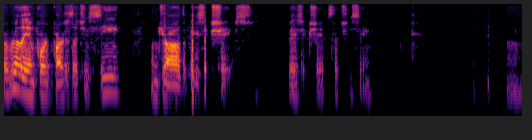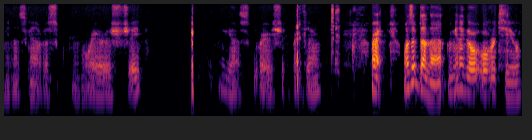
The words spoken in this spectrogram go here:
The really important part is that you see and draw the basic shapes. Basic shapes that you see. Mm, I mean, that's kind of a squarish shape. We got a square shape right there. All right, once I've done that, I'm gonna go over to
